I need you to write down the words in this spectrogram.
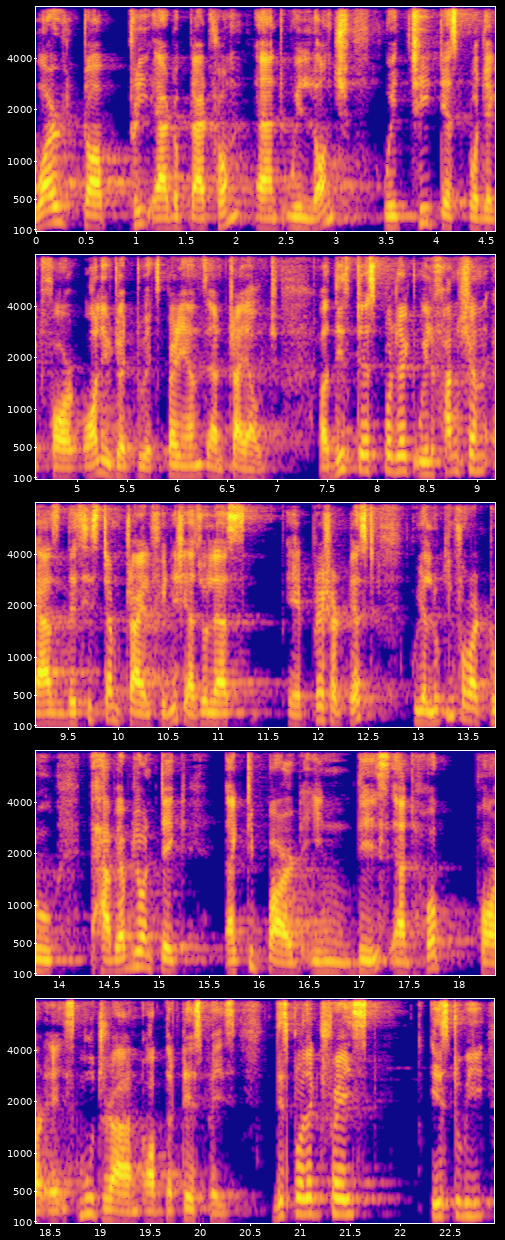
world top free অ্যাডো platform and will launch with three test project for all user to experience and try out this test project will function as the system trial finish as well as a pressure test we are looking forward to have every one take active part in this and hope for a smooth run of the test phase. This project phase is to be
